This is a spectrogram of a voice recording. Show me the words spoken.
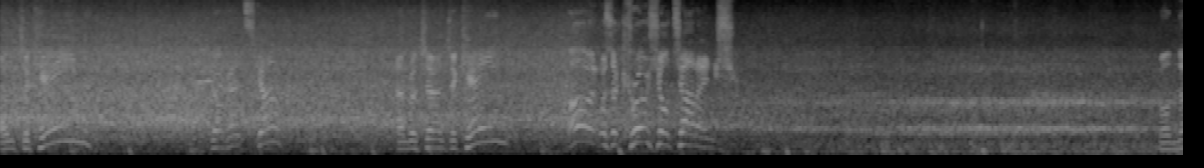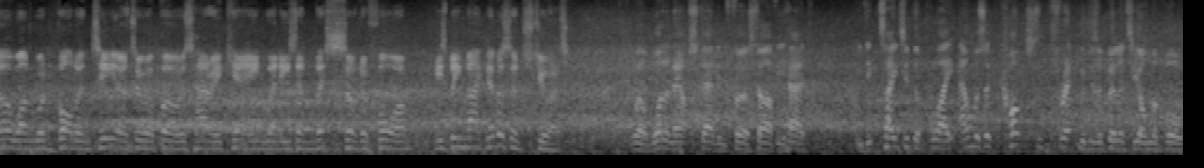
On to Kane. Goretzka. And return to Kane. Oh, it was a crucial challenge. Well, no one would volunteer to oppose Harry Kane when he's in this sort of form. He's been magnificent, Stuart. Well, what an outstanding first half he had. He dictated the play and was a constant threat with his ability on the ball.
